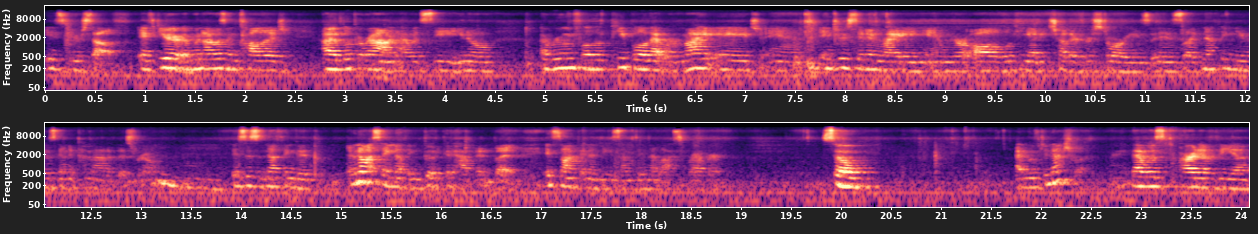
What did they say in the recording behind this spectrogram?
is yourself. If you're, when I was in college, I would look around, I would see, you know, a room full of people that were my age and interested in writing, and we were all looking at each other for stories. And It is like nothing new is going to come out of this room. Mm-hmm. This is nothing good. I'm not saying nothing good could happen, but it's not going to be something that lasts forever. So I moved to Nashua. Right? That was part of the um,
